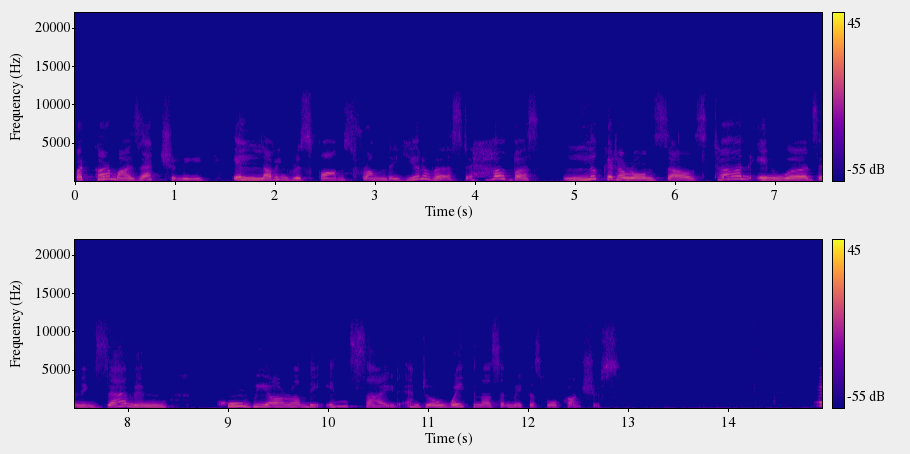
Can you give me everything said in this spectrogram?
But karma is actually a loving response from the universe to help us look at our own selves, turn inwards, and examine who we are on the inside and to awaken us and make us more conscious. So,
